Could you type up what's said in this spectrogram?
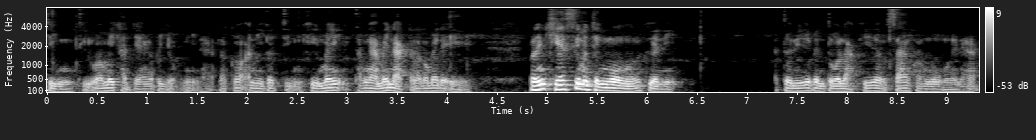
จริงถือว่าไม่ขัดแย้งกับประโยคนี้นะฮะแล้วก็อันนี้ก็จริงคือไม่ทำงานไม่หนักแล้วก็ไม่ได้ A เพราะฉะนั้นเคสที่มันจะงงก็คืออันนี้ ตัวนี้จะเป็นตัวหลักที่จะสร้างความงงเลยนะฮะ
